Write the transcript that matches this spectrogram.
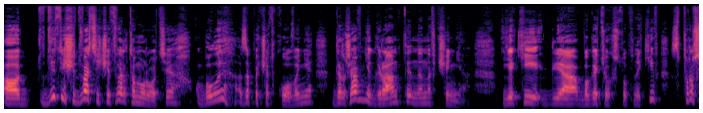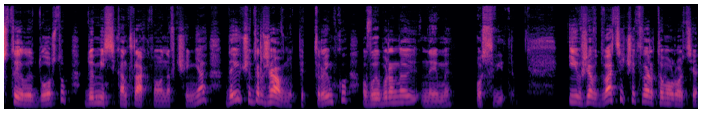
В 2024 році були започатковані державні гранти на навчання, які для багатьох вступників спростили доступ до місць контрактного навчання, даючи державну підтримку вибраної ними освіти. І вже в 2024 році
